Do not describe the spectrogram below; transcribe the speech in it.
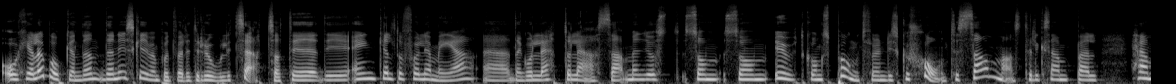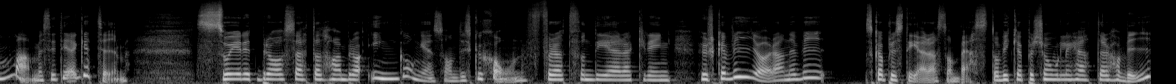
Och hela boken den, den är skriven på ett väldigt roligt sätt så att det, det är enkelt att följa med, eh, den går lätt att läsa men just som, som utgångspunkt för en diskussion tillsammans, till exempel hemma med sitt eget team så är det ett bra sätt att ha en bra ingång i en sån diskussion. För att fundera kring hur ska vi göra när vi ska prestera som bäst och vilka personligheter har vi?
